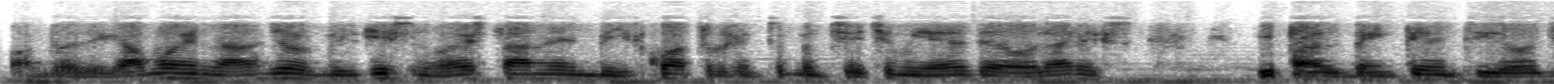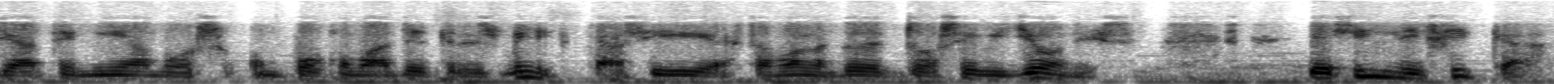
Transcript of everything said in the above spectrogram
cuando llegamos en el año 2019 están en 1.428 millones de dólares y para el 2022 ya teníamos un poco más de 3.000, casi estamos hablando de 12 billones. ¿Qué significa?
